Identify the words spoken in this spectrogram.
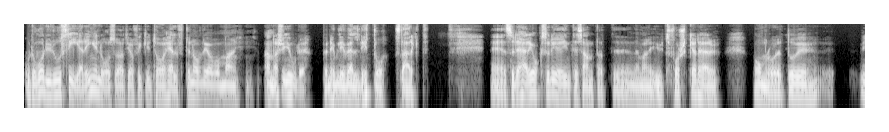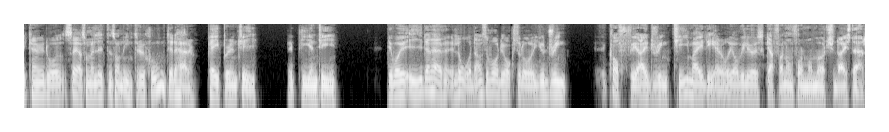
Och då var det ju doseringen då så att jag fick ju ta hälften av det vad man annars gjorde, för det blev väldigt då starkt. Eh, så det här är också det intressant att eh, när man utforskar det här området. Och vi, vi kan ju då säga som en liten sån introduktion till det här Paper and Tea, PNT. Det var ju i den här lådan så var det också då You drink coffee, I drink tea my dear och jag vill ju skaffa någon form av merchandise där.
